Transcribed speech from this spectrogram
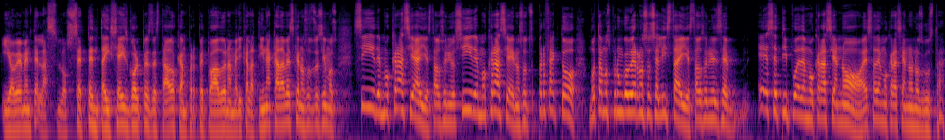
y obviamente las, los 76 golpes de Estado que han perpetuado en América Latina. Cada vez que nosotros decimos, sí, democracia, y Estados Unidos, sí, democracia, y nosotros, perfecto, votamos por un gobierno socialista, y Estados Unidos dice, ese tipo de democracia no, esa democracia no nos gusta,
